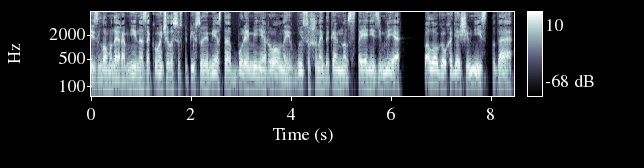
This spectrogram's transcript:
Изломанная равнина закончилась, уступив свое место более-менее ровной, высушенной до каменного состояния земле, полого уходящий вниз, туда,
